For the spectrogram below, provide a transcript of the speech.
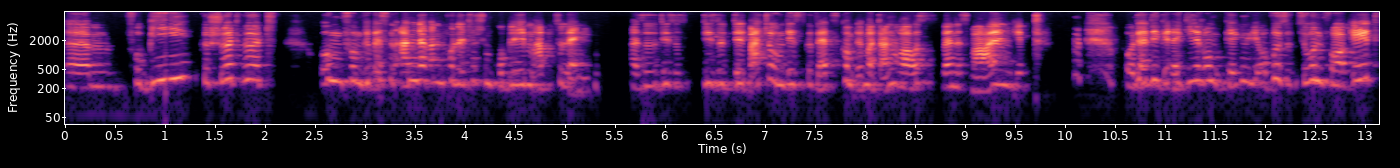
ähm, Phobie geschürt wird, um von gewissen anderen politischen Problemen abzulenken. Also dieses, diese Debatte um dieses Gesetz kommt immer dann raus, wenn es Wahlen gibt oder die Regierung gegen die Opposition vorgeht.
